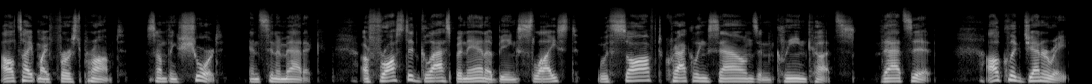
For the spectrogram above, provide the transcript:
I'll type my first prompt, something short and cinematic. A frosted glass banana being sliced with soft, crackling sounds and clean cuts. That's it. I'll click generate,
